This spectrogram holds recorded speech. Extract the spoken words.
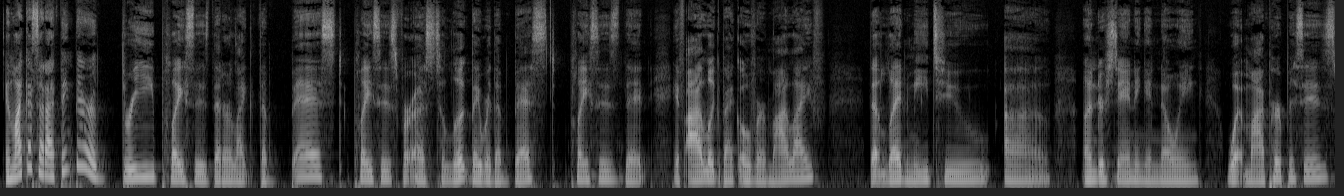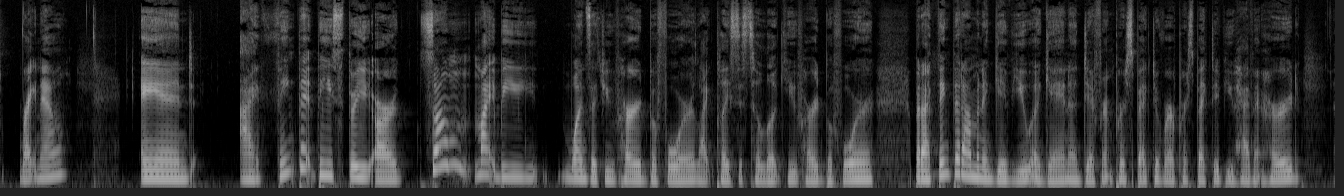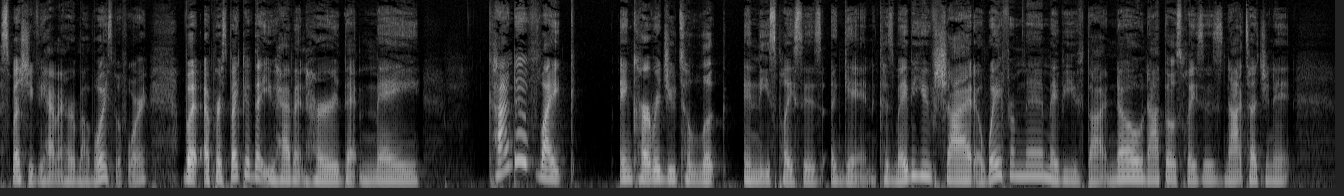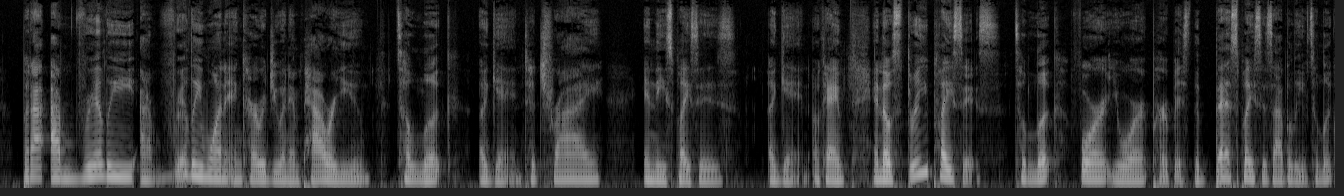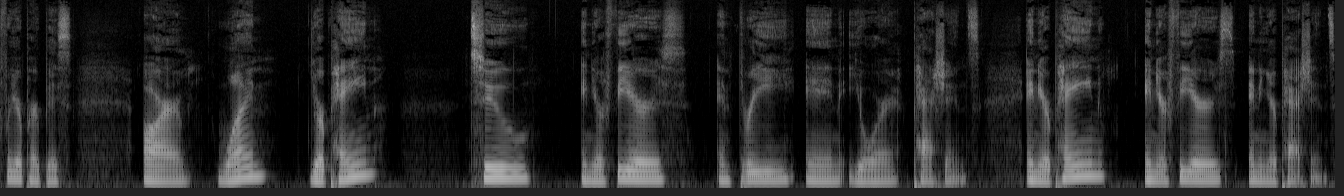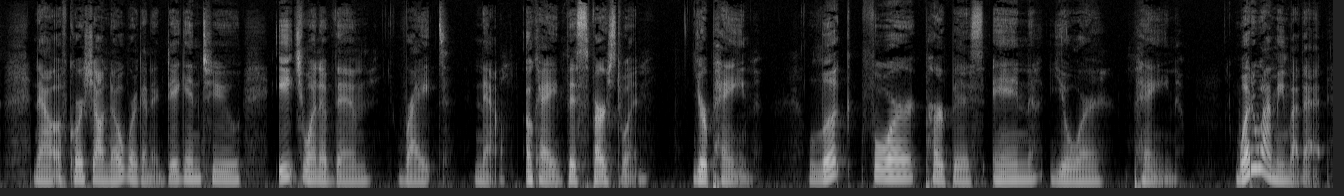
And like I said, I think there are three places that are like the best places for us to look. They were the best places that, if I look back over my life, that led me to uh, understanding and knowing what my purpose is right now. And I think that these three are some might be ones that you've heard before, like places to look you've heard before. But I think that I'm going to give you again a different perspective or a perspective you haven't heard, especially if you haven't heard my voice before, but a perspective that you haven't heard that may kind of like encourage you to look in these places again. Because maybe you've shied away from them. Maybe you've thought, no, not those places, not touching it. But I, I really, I really want to encourage you and empower you to look again, to try in these places again. Okay. And those three places to look for your purpose, the best places I believe to look for your purpose are one, your pain, two, in your fears, and three, in your passions. In your pain, in your fears, and in your passions. Now, of course, y'all know we're going to dig into each one of them right now. Okay, this first one, your pain. Look for purpose in your pain. What do I mean by that?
